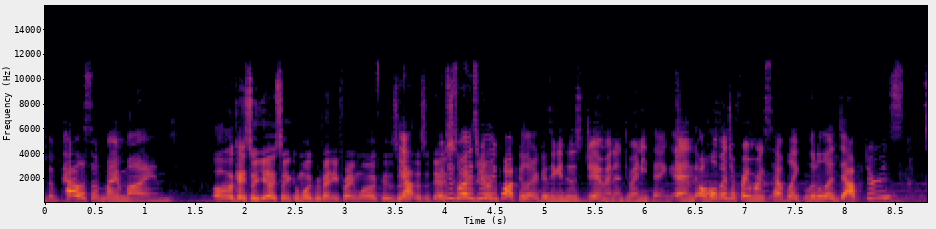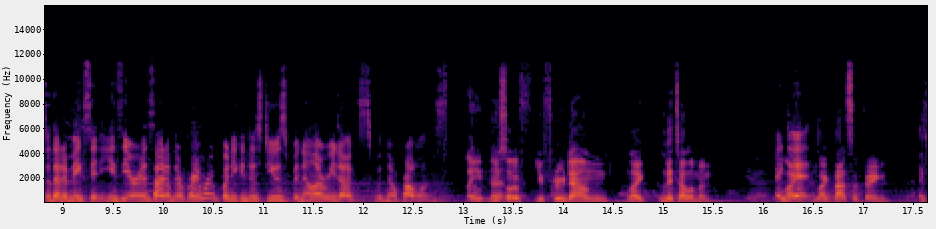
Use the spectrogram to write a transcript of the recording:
the palace of my mind. Oh, okay. So yeah, so it can work with any framework as a, Yeah, as a data which is why it's really popular because you can just jam it into anything. And a whole bunch of frameworks have like little adapters so that it makes it easier inside of their framework. But you can just use vanilla Redux with no problems. Like, you, you sort of you threw down like lit element. I like, did. Like that's a thing.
